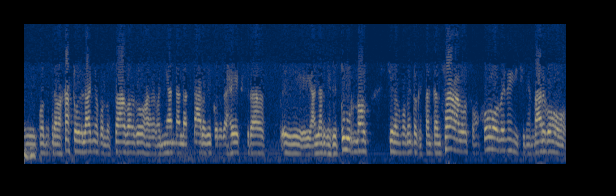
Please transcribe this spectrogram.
Eh, cuando trabajas todo el año con los sábados, a la mañana, a la tarde, con horas extras, eh, alargues de turnos, llega un momento que están cansados, son jóvenes y sin embargo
